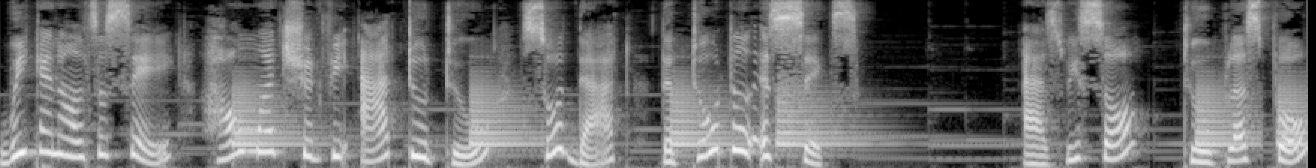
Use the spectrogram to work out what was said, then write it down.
We can also say how much should we add to 2 so that the total is 6. As we saw, 2 plus 4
